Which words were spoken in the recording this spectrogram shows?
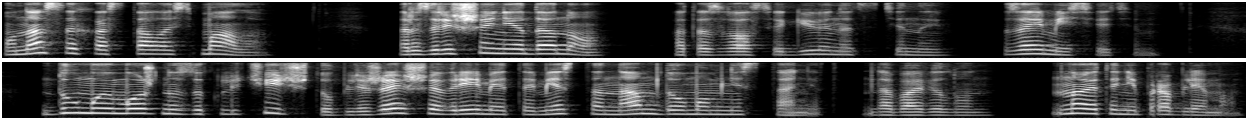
У нас их осталось мало. «Разрешение дано», – отозвался Гюин от стены. «Займись этим». «Думаю, можно заключить, что в ближайшее время это место нам домом не станет», – добавил он. «Но это не проблема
